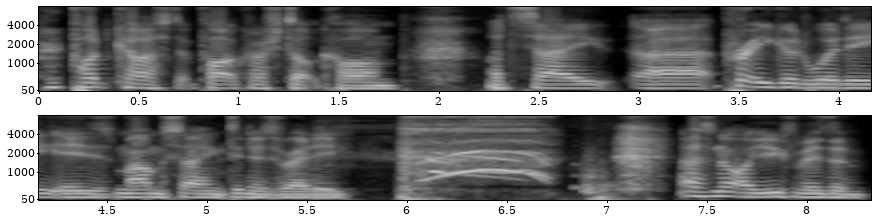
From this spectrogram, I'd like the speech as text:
podcast at parkcrush.com. I'd say uh, pretty good Woody is mum saying dinner's ready. That's not a euphemism.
